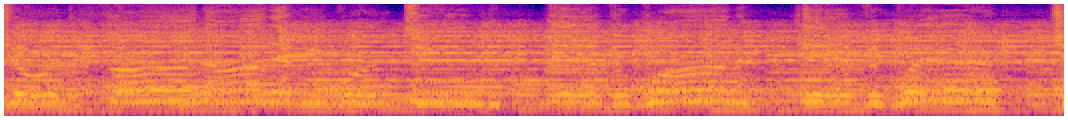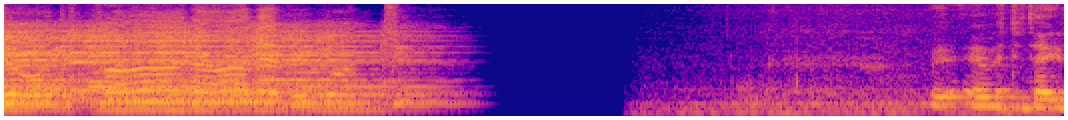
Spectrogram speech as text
join the fun on everyone too. Everyone, everywhere, join the fun on everyone too. Every today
